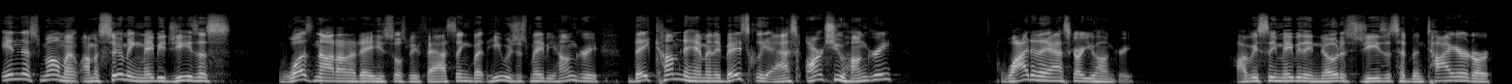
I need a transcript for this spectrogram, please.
in this moment, I'm assuming maybe Jesus was not on a day he's supposed to be fasting, but he was just maybe hungry. They come to him and they basically ask, Aren't you hungry? Why do they ask, Are you hungry? Obviously, maybe they noticed Jesus had been tired or,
